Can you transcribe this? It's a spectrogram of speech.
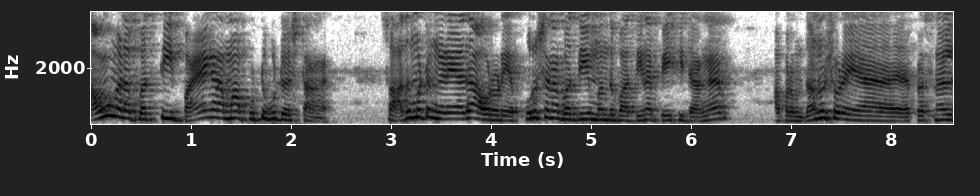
அவங்கள பற்றி பயங்கரமாக புட்டு புட்டு வச்சுட்டாங்க. ஸோ அது மட்டும் கிடையாது. அவருடைய புருஷனை பற்றியும் வந்து பார்த்திங்கன்னா பேசிட்டாங்க. அப்புறம் தனுஷுடைய பர்சனல்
